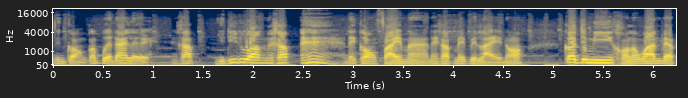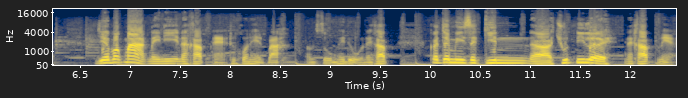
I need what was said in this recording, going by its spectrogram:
หนึ่งกล่องก็เปิดได้เลยนะครับอยู่ที่ดวงนะครับได้กองไฟมานะครับไม่เป็นไรเนาะก็จะมีของรางวัลแบบเยอะมากๆในนี้นะครับแหมทุกคนเห็นปะลองซูมให้ดูนะครับก็จะมีสกินชุดนี้เลยนะครับเนี่ย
